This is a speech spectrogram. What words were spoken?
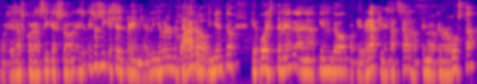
pues, esas cosas sí que son, eso sí que es el premio. Yo creo que el mejor reconocimiento que puedes tener haciendo, porque es verdad que en estas charlas hacemos lo que nos gusta,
